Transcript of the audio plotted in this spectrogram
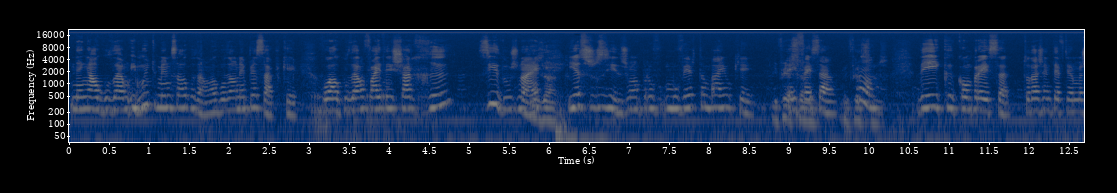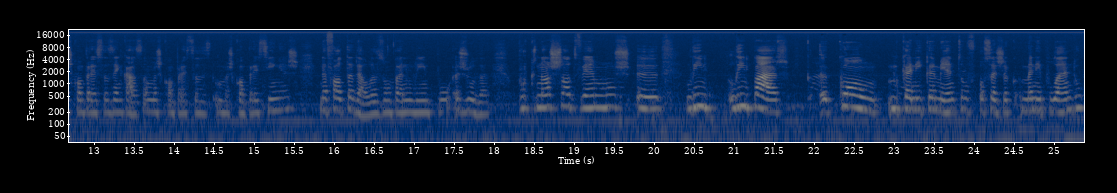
nem algodão, e muito menos algodão. Algodão nem pensar, porque o algodão vai deixar resíduos, não é? Exato. E esses resíduos vão promover também o quê? A infecção. infecção. Pronto. Daí que compressa, toda a gente deve ter umas compressas em casa, umas compressas, umas compressinhas, na falta delas, um pano limpo ajuda. Porque nós só devemos uh, lim, limpar uh, com mecanicamente, ou, ou, seja, manipulando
